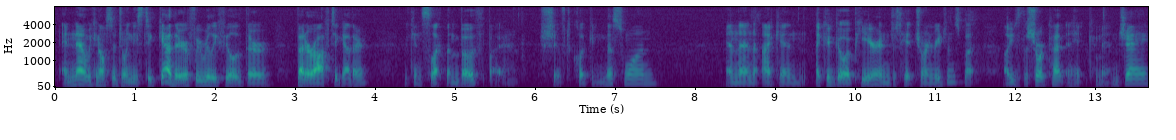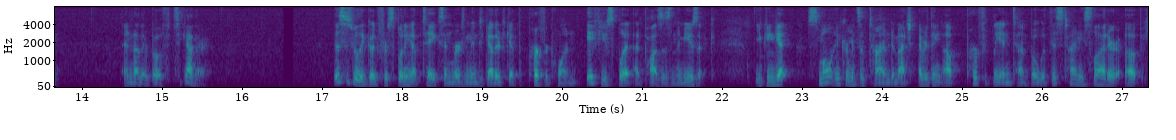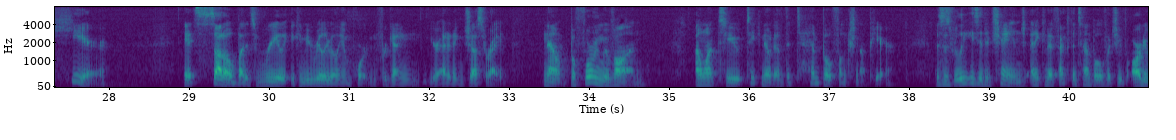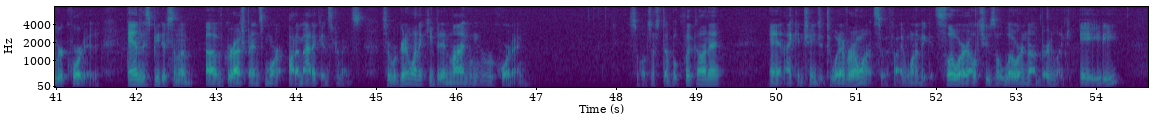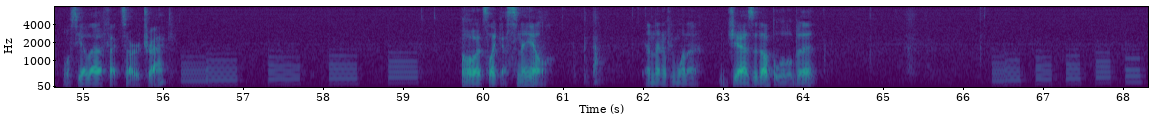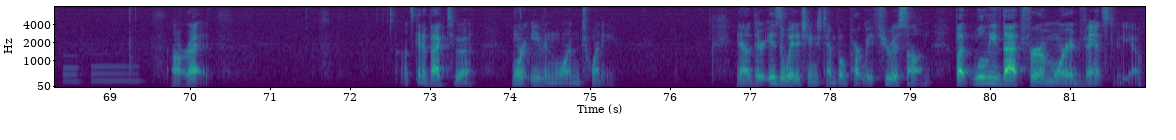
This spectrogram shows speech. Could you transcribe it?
And now we can also join these together if we really feel that they're better off together. We can select them both by shift clicking this one. And then I can I could go up here and just hit join regions, but I'll use the shortcut and hit Command J, and now they're both together. This is really good for splitting up takes and merging them together to get the perfect one if you split at pauses in the music. You can get small increments of time to match everything up perfectly in tempo with this tiny slider up here. It's subtle, but it's really it can be really, really important for getting your editing just right. Now, before we move on, I want to take note of the tempo function up here. This is really easy to change, and it can affect the tempo of what you've already recorded, and the speed of some of, of GarageBand's more automatic instruments. So we're going to want to keep it in mind when we're recording. So I'll just double click on it and I can change it to whatever I want. So if I want to make it slower, I'll choose a lower number like 80. We'll see how that affects our track. Oh, it's like a snail. And then if we want to jazz it up a little bit, all right. Let's get it back to a more even 120. Now, there is a way to change tempo partway through a song, but we'll leave that for a more advanced video.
